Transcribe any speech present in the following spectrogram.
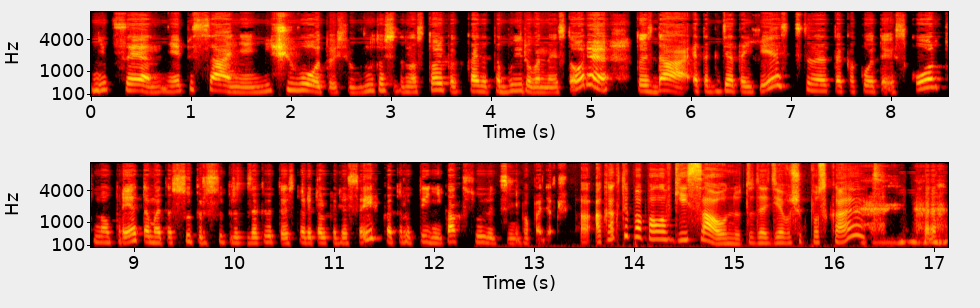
ни цен, ни описания, ничего. То есть, ну, то есть это настолько какая-то табуированная история. То есть, да, это где-то есть, это какой-то эскорт, но при этом это супер-супер закрытая история только для своих, в которую ты никак с улицы не попадешь. А, а как ты попала в гей-сауну? Туда девушек пускают?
